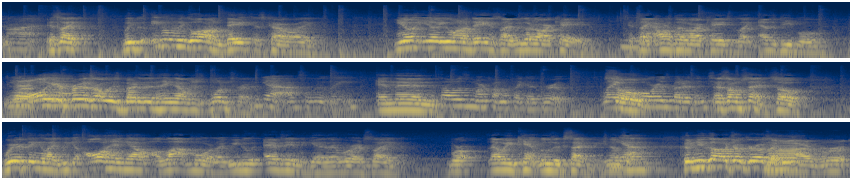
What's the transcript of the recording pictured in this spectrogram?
Yeah. not. it's like we even when we go out on dates, it's kind of like you know you know you go on a date, it's like we go to arcade. It's like I want to play arcades with like other people. Yeah, All your friends are always better than hanging out with just one friend. Yeah, absolutely. And then It's always more fun with like a group. Like So, four is better than two. that's what I'm saying. So we're thinking like we can all hang out a lot more. Like we do everything together, where it's like we're that way you can't lose excitement. You know what Yeah. I'm saying? Because when you go out with your girls, like I, re-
